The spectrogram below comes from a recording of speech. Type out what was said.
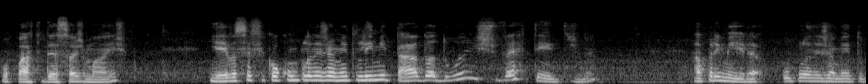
por parte dessas mães. E aí você ficou com um planejamento limitado a duas vertentes, né? A primeira, o planejamento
